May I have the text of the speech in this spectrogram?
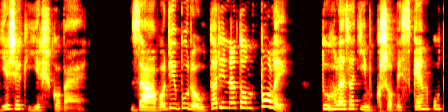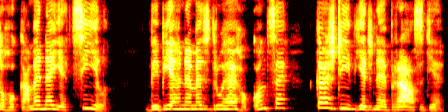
Ježek Ješkové. Závody budou tady na tom poli. Tuhle za tím křoviskem u toho kamene je cíl. Vyběhneme z druhého konce, každý v jedné brázdě.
